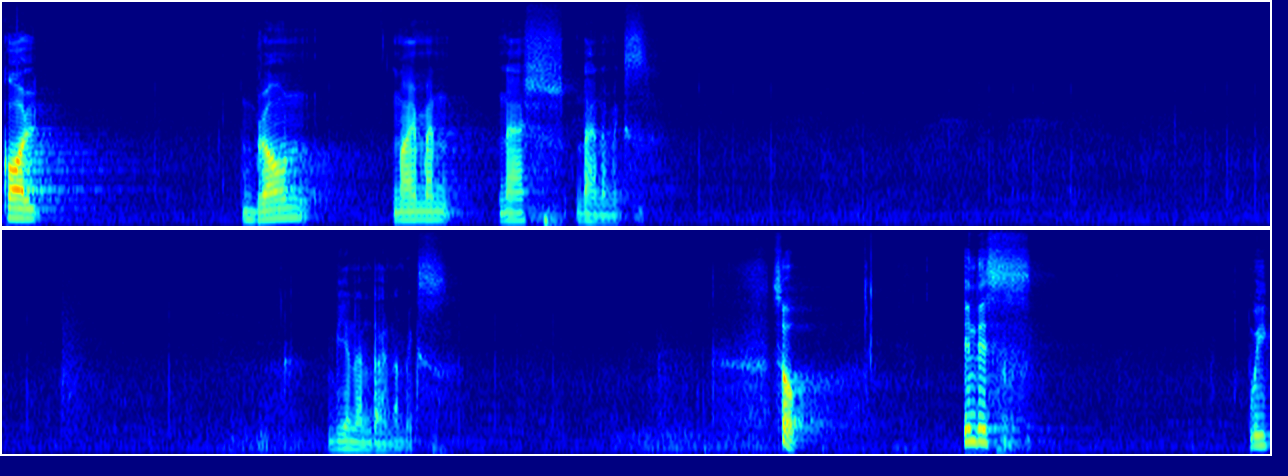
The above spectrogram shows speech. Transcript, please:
called Brown Neumann Nash dynamics. BNN dynamics. So, in this we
